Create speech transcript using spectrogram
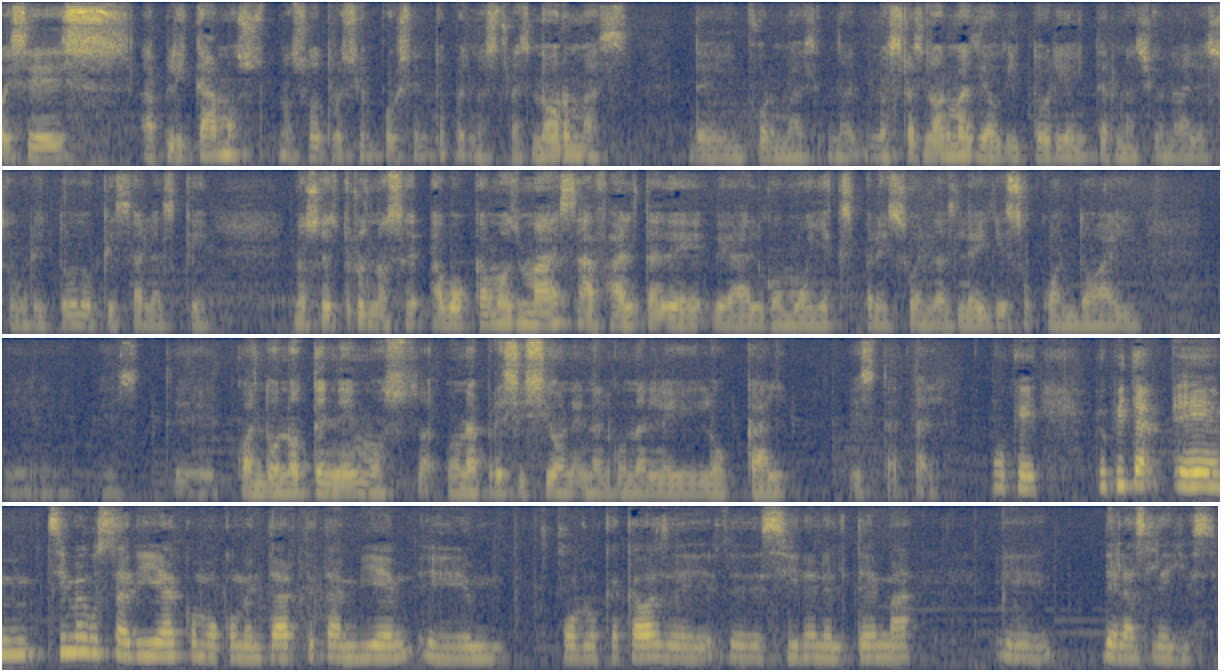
pues es, aplicamos nosotros 100% pues nuestras normas de información, nuestras normas de auditoría internacionales sobre todo, que es a las que nosotros nos abocamos más a falta de, algo muy expreso en las leyes o cuando hay eh, este, cuando no tenemos una precisión en alguna ley local estatal. Ok, Lupita, eh, sí me gustaría como comentarte también em, por lo que acabas de, decir en el tema eh, de las leyes.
